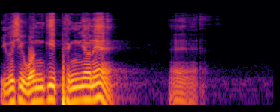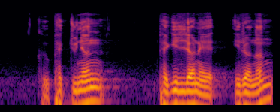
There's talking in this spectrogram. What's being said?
이것이 원기 100년에 그 100주년 101년에 이르는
